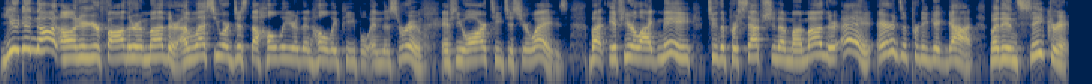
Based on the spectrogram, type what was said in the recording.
you did not honor your father and mother unless you are just the holier than holy people in this room. If you are, teach us your ways. But if you're like me, to the perception of my mother, hey, Aaron's a pretty good guy. But in secret,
